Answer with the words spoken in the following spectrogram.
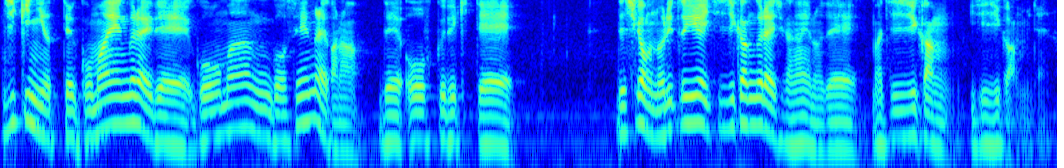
時期によって5万円ぐらいで、5万5千円ぐらいかなで往復できて、で、しかも乗り継ぎが1時間ぐらいしかないので、待ち時間1時間みたいな。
